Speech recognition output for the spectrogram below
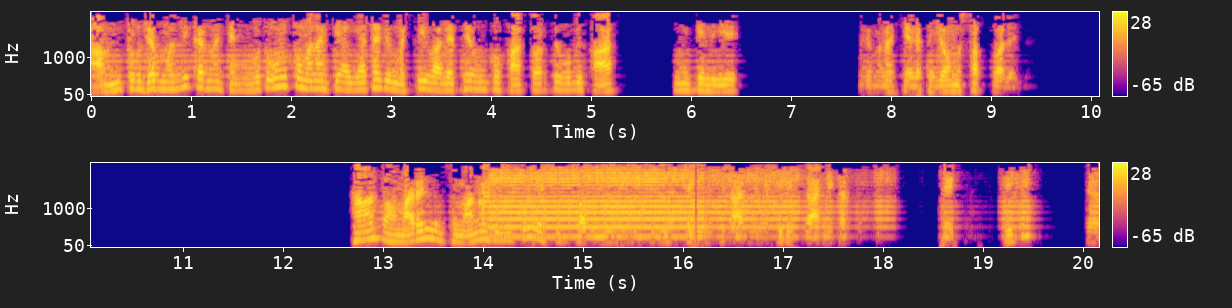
ہم تو جب مرضی کرنا چاہیں، وہ تو ان کو منع کیا گیا تھا جو مچھلی والے تھے، ان کو خاص طور پہ وہ بھی خاص ان کے لیے منع کیا گیا تھا، یوم سخت والے۔ ہاں تو ہمارے مسلمانوں کے لیے کوئی ایسی پرابلم نہیں کر سکتے۔ ٹھیک۔ ہے۔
